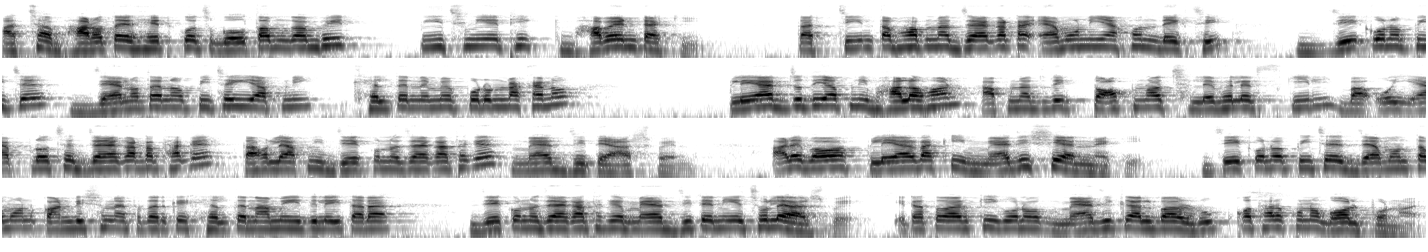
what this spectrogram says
আচ্ছা ভারতের head coach Gautam Gambhir pitch নিয়ে ঠিক ভাবেনটা কি? তার চিন্তা ভাবনার জায়গাটা এমনই এখন দেখছি, যে কোনো পিচে যেন তেন পিচেই আপনি খেলতে নেমে পড়ুন না কেন। প্লেয়ার যদি আপনি ভালো হন, আপনার যদি টপ নচ লেভেলের স্কিল বা ওই অ্যাপ্রোচের জায়গাটা থাকে, তাহলে আপনি যে কোনো জায়গা থেকে ম্যাচ জিতে আসবেন। আরে বাবা প্লেয়াররা কি ম্যাজিশিয়ান নাকি? যে কোনো পিচে যেমন তেমন কন্ডিশনে তাদেরকে খেলতে নামিয়ে দিলেই তারা যে কোনো জায়গা থেকে ম্যাচ জিতে নিয়ে চলে আসবে। এটা তো আর কি কোনো ম্যাজিক্যাল বা রূপকথার কোনো গল্প নয়।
